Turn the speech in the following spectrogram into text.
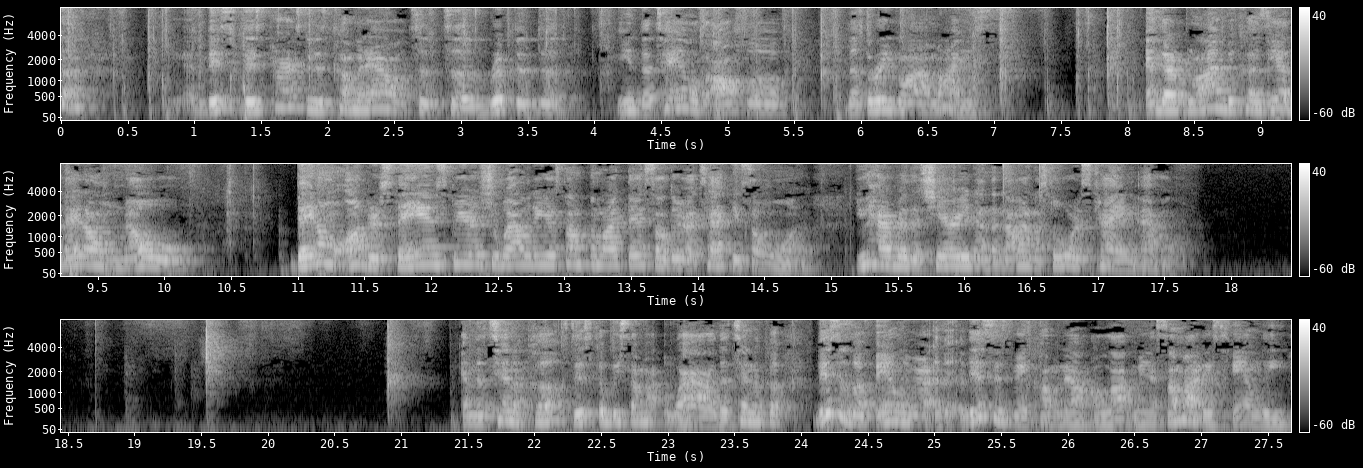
this this person is coming out to, to rip the, the, you know, the tails off of the three blind mice. And they're blind because, yeah, they don't know, they don't understand spirituality or something like that, so they're attacking someone. You have where the chariot and the nine of swords came out. And the Ten of Cups, this could be somebody, wow, the Ten of Cups. This is a family, this has been coming out a lot, man. Somebody's family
